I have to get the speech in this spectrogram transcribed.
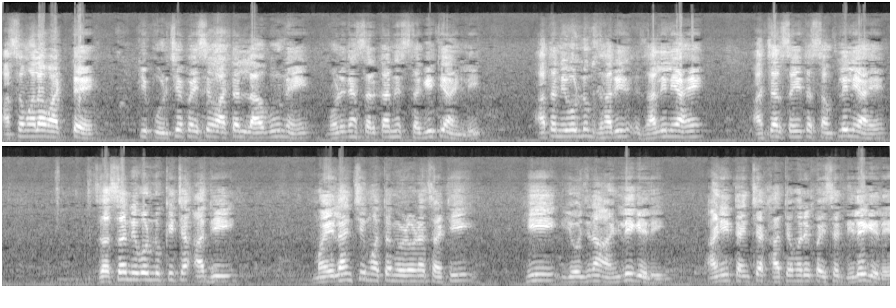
असं मला वाटतंय की पुढचे पैसे वाटल लागू नये म्हणून या सरकारने स्थगिती आणली. आता निवडणूक झाली झालेली आहे. आचारसंहिता संपलेली आहे. जसं निवडणुकीच्या आधी महिलांची मतं मिळवण्यासाठी ही योजना आणली गेली आणि त्यांच्या खात्यामध्ये पैसे दिले गेले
